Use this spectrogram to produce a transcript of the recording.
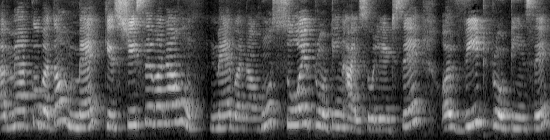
अब मैं आपको बताऊँ, मैं किस चीज़ से बना हूँ? मैं बना हूँ सोए प्रोटीन आइसोलेट से और वीट प्रोटीन से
